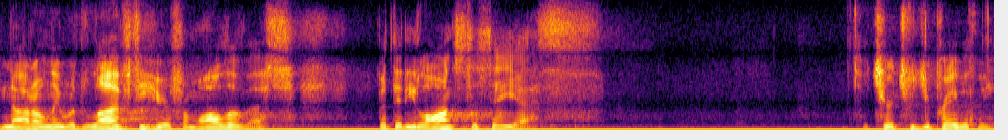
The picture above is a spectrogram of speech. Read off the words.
not only would love to hear from all of us, but that He longs to say yes. So, church, would you pray with me?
